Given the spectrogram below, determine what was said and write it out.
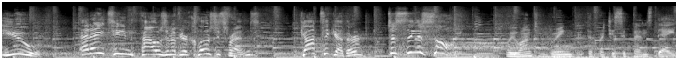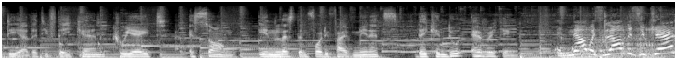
you and 18,000 of your closest friends got together to sing a song? We want to bring the participants the idea that if they can create a song in less than 45 minutes, they can do everything. And now as loud as you can.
